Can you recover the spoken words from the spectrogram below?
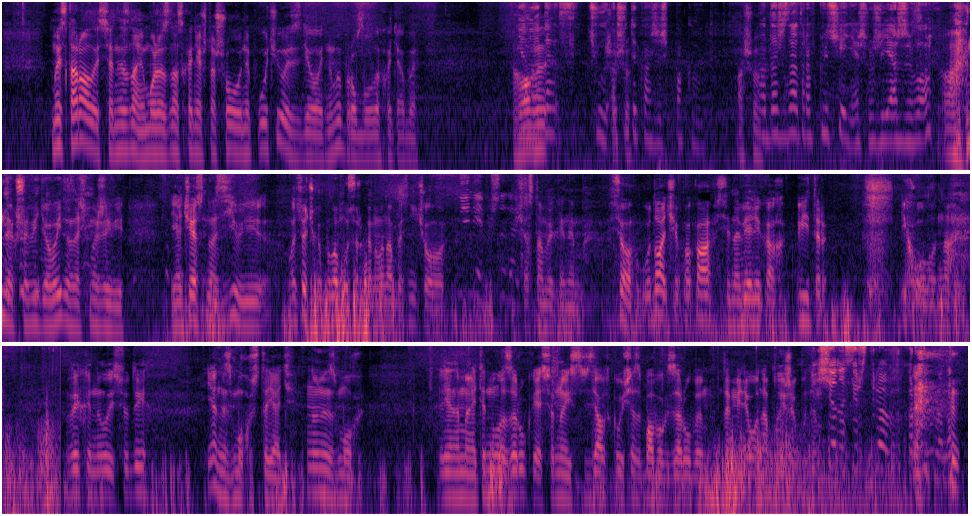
Ми старалися, не знаю, може з нас, звісно, шоу не вийшло зробити, але ми пробували хоча б. Головне... Я надо... Чуй, Що, а що? що ти кажеш пока? А що? Надо ж завтра включення, що ж я жива. А, ну, якщо відео вийде, значить ми живі. Я чесно з'їв і ось очка була мусорка, але вона без нічого. Ні, ні, пішли далі. Зараз там викинемо. Все, удачі, пока. Всі на великах, вітер і холодно. Викинули сюди. Я не змог устояти. Ну не змог. Лена мене тягнула за руку, я все одно взяв, зараз бабок заробимо. До мільйона ближе будемо. Ще на сірстрьомі, кормить мене.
